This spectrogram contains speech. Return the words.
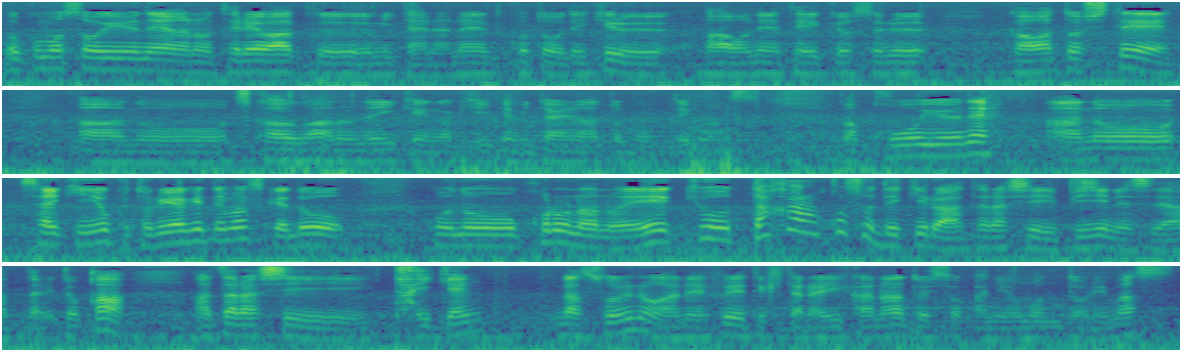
僕もそういうねあのテレワークみたいなねことをできる場をね提供する側としてあの使う側の、ね、意見が聞いてみたいなと思っています、まあ、こういうねあの最近よく取り上げてますけどこのコロナの影響だからこそできる新しいビジネスであったりとか新しい体験まあ、そういうのがね増えてきたらいいかなと密かに思っております。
